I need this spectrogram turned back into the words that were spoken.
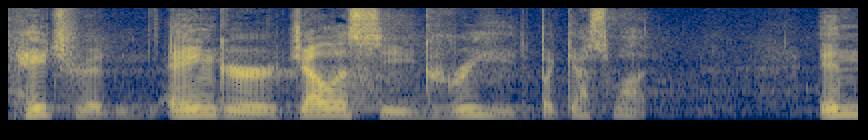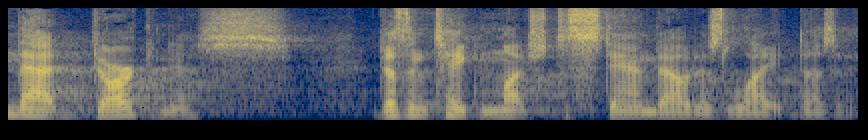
hatred, anger, jealousy, greed. But guess what? In that darkness, it doesn't take much to stand out as light, does it?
